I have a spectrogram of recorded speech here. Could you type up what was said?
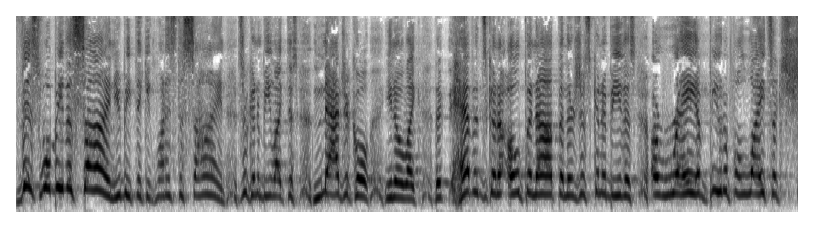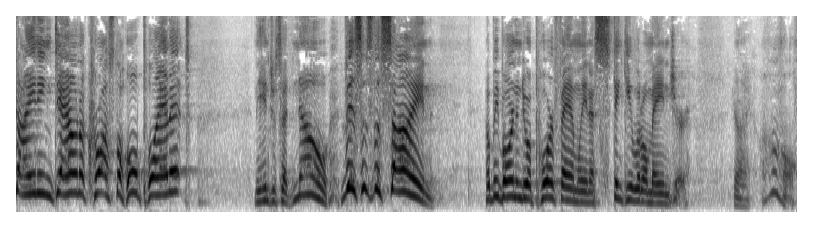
This will be the sign. You'd be thinking, what is the sign? Is there going to be like this magical, you know, like the heaven's going to open up and there's just going to be this array of beautiful lights like shining down across the whole planet? And the angel said, no, this is the sign. He'll be born into a poor family in a stinky little manger. You're like, oh,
